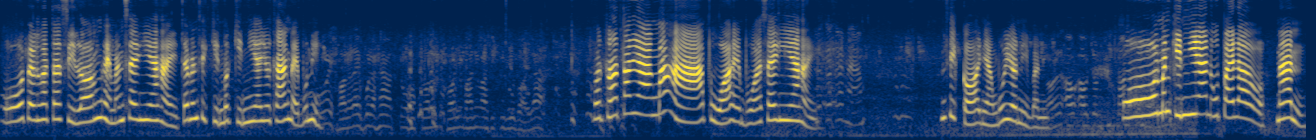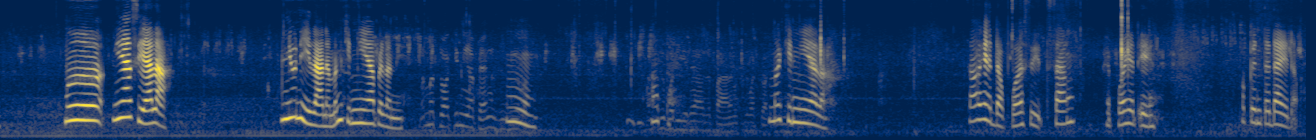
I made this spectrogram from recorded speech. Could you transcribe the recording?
โอ้ยเป็นเขาตาสีร้องให้มันใส่เหงียให้แต่มันสิกินบ่กินเหงียอยู่ทางไหนบุนี่โอ้ยขอแล้วได้พูดละห้าตัวหกตัวแล้วจะขอยังมาที่ว่าที่กินอยู่บ่อยละบ่ตาตายางมาหาผัวให้ผัวใส่เหงียให้เออเออเออน้มันสิเกาะอหย่างบุเดียวนี่บัดนี้ เอาเอาเอาจนที่โอ้ยมันกินเหงียหนูไปแล้วนั่น มือเหงียเสียล่ะ มันอยู่นี่ล่ะน่ะมันกินเหงียไปแล้วนี่ มันมาตัวกินเนื้อแฝงมันคืออืมมันคือพอดีแท้ในป่าแล้วมันคือว่าตัวมากินเหงียล่ะเจ้าเฮ็ดดอกบัวสิสั่งให้ผัวเฮ็ดเองบ่เป็นตะได้ดอก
